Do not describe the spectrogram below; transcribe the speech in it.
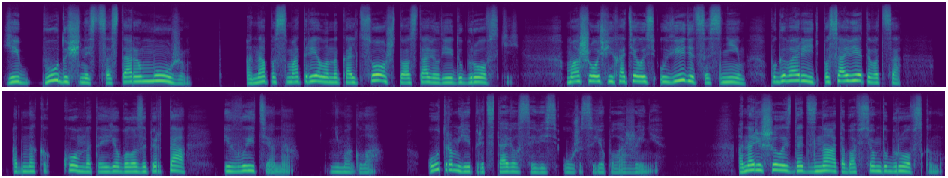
ей будущность со старым мужем. Она посмотрела на кольцо, что оставил ей Дубровский. Маше очень хотелось увидеться с ним, поговорить, посоветоваться. Однако комната ее была заперта, и выйти она не могла. Утром ей представился весь ужас ее положения. Она решилась дать знат обо всем Дубровскому.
